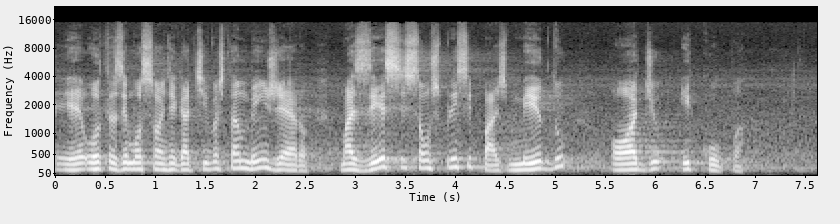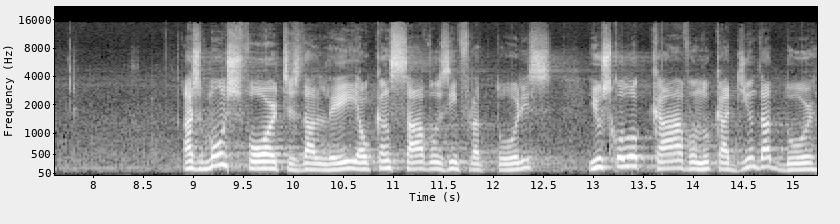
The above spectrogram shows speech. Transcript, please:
eh, outras emoções negativas também geram, mas esses são os principais: medo, ódio e culpa. As mãos fortes da lei alcançavam os infratores e os colocavam no cadinho da dor,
